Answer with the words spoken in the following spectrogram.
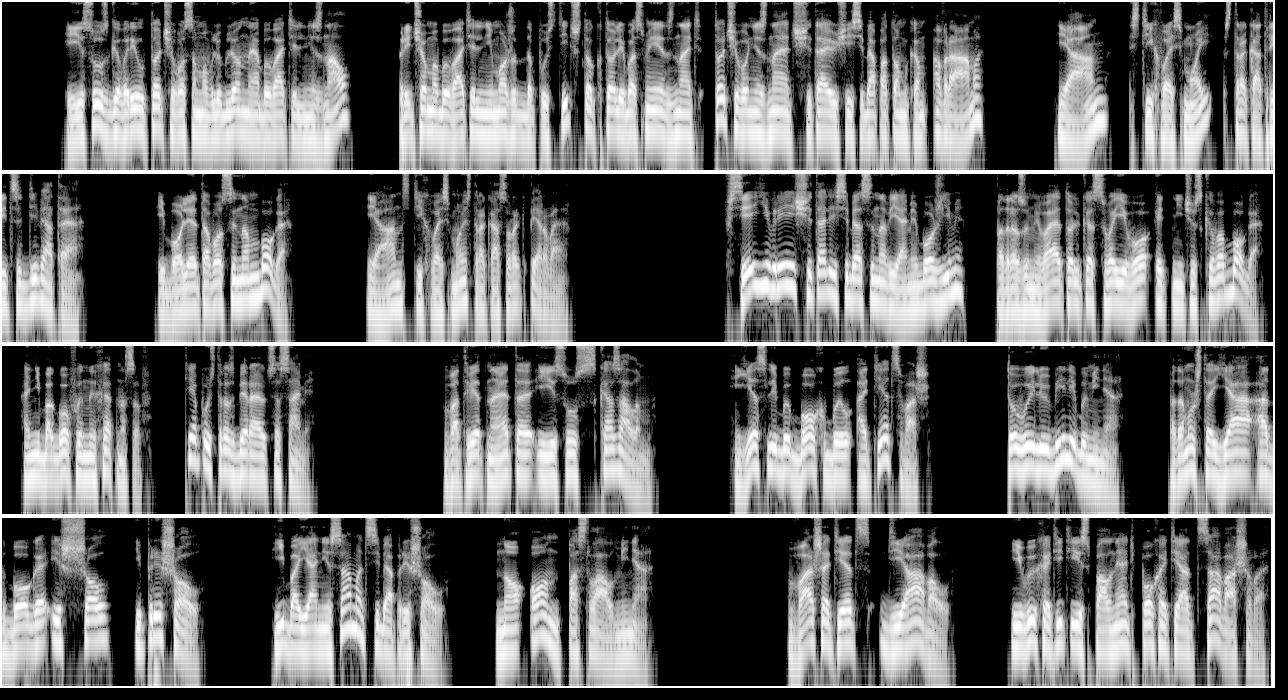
Иисус говорил то, чего самовлюбленный обыватель не знал, причем обыватель не может допустить, что кто-либо смеет знать то, чего не знает считающий себя потомком Авраама. Иоанн, стих 8, строка 39. И более того, сыном Бога. Иоанн, стих 8, строка 41. Все евреи считали себя сыновьями Божьими, подразумевая только своего этнического Бога, а не богов иных этносов. Те пусть разбираются сами. В ответ на это Иисус сказал им, «Если бы Бог был Отец ваш, то вы любили бы меня, потому что я от Бога исшел и пришел, ибо я не сам от себя пришел, но Он послал меня. Ваш отец – дьявол, и вы хотите исполнять похоти отца вашего.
